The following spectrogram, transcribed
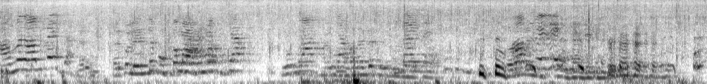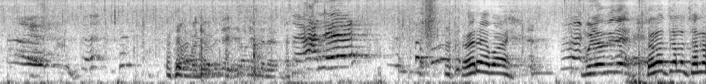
हमें हम में जा मेरे को लेने दे बुक्का मारूंगा जा हम मेरे अरे अरे भाई। मुझे भी दे चलो चलो चलो।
